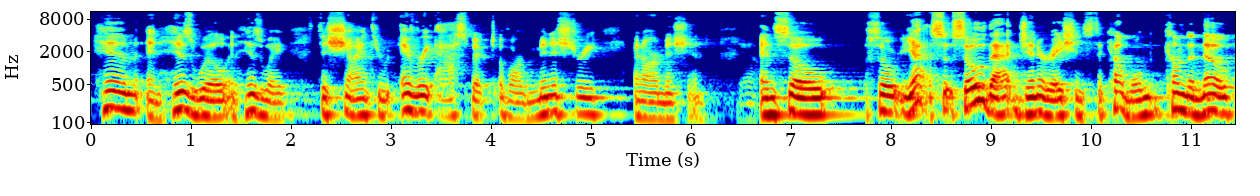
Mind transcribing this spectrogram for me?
Him and His will and His way to shine through every aspect of our ministry and our mission. Yeah. And so, so yeah, so, so that generations to come will come to know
